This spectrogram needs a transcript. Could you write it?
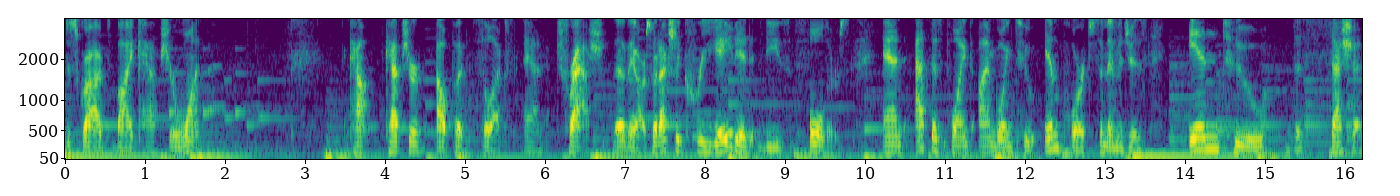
described by Capture One. Cap capture, output, selects, and trash. There they are. So it actually created these folders. And at this point, I'm going to import some images into the session.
